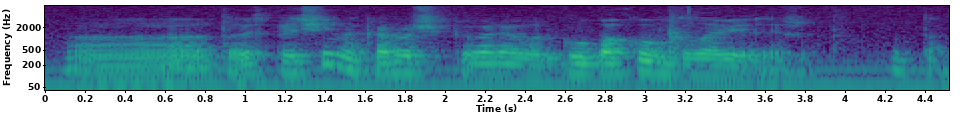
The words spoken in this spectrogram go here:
То есть причина, короче говоря, вот глубоко в голове лежит. Вот так.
